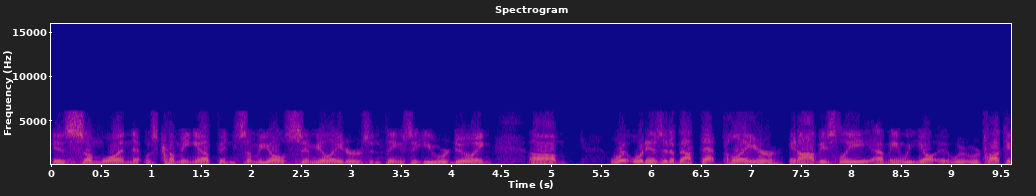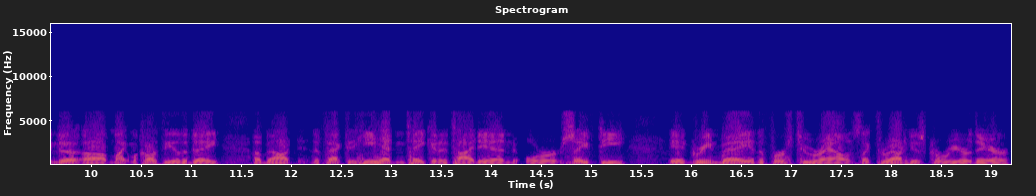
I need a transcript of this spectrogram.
is someone that was coming up in some of y'all's simulators and things that you were doing. Um, what, what is it about that player? And obviously, I mean, we we were talking to uh, Mike McCarthy the other day about the fact that he hadn't taken a tight end or safety at Green Bay in the first two rounds, like throughout his career there.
